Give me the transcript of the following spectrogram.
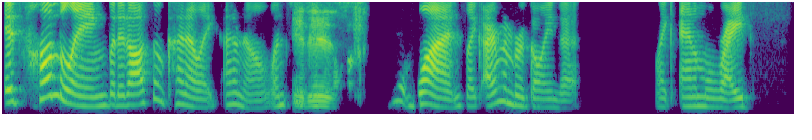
it's humbling, but it also kind of like I don't know. Once you It is. once, like I remember going to like animal rights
